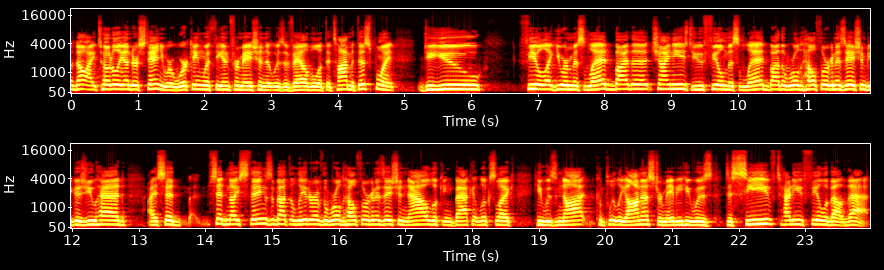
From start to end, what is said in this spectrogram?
No, I totally understand. You were working with the information that was available at the time. At this point, do you feel like you were misled by the Chinese? Do you feel misled by the World Health Organization because you had I said said nice things about the leader of the World Health Organization. Now looking back it looks like he was not completely honest or maybe he was deceived. How do you feel about that?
